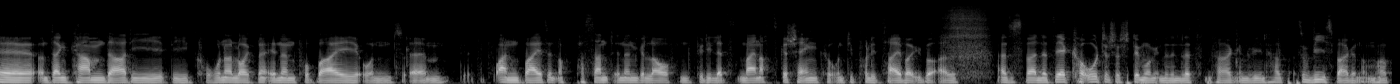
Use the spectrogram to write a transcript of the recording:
Äh, und dann kamen da die, die Corona-LeugnerInnen vorbei und ähm, anbei sind noch PassantInnen gelaufen für die letzten Weihnachtsgeschenke und die Polizei war überall. Also es war eine sehr chaotische Stimmung in den letzten Tagen in Wien, so wie ich es wahrgenommen habe.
